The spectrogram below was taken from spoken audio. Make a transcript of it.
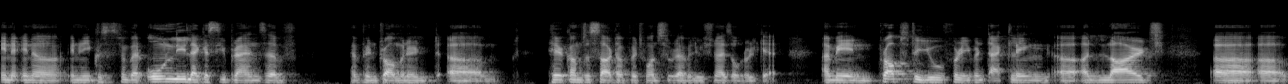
in in a in an ecosystem where only legacy brands have have been prominent. Um, here comes a startup which wants to revolutionize oral care. I mean, props to you for even tackling uh, a large, uh, uh,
